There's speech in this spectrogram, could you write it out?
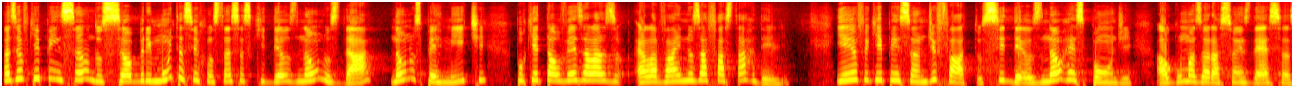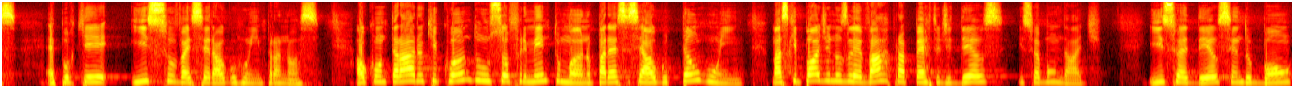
Mas eu fiquei pensando sobre muitas circunstâncias que Deus não nos dá, não nos permite, porque talvez elas, ela vai nos afastar dele. E aí eu fiquei pensando, de fato, se Deus não responde algumas orações dessas, é porque isso vai ser algo ruim para nós. Ao contrário que quando um sofrimento humano parece ser algo tão ruim, mas que pode nos levar para perto de Deus, isso é bondade. Isso é Deus sendo bom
